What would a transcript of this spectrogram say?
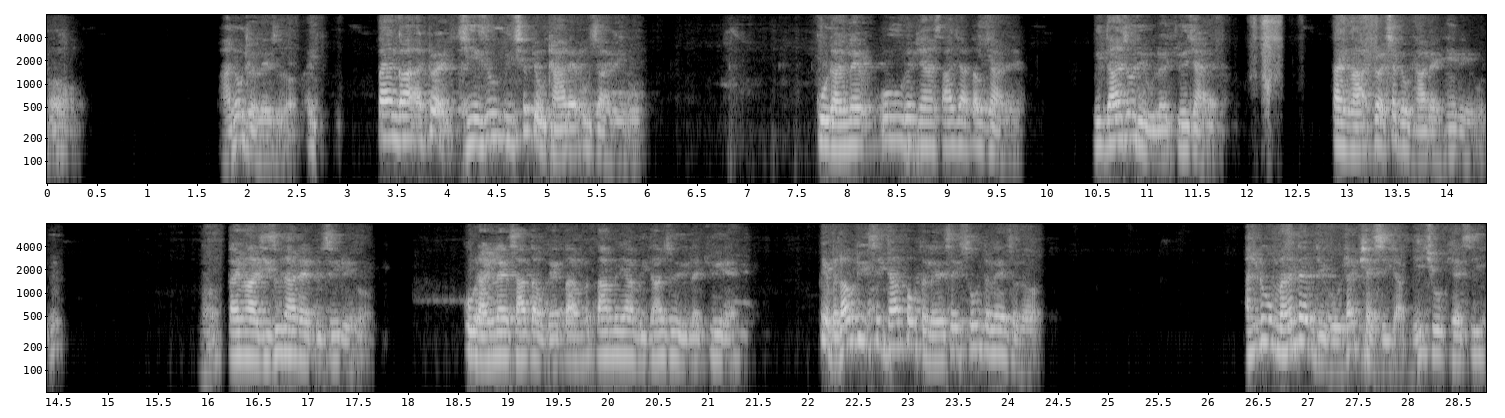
တော့ဘာလို့တယ်လဲဆိုတော့အဲ့ တန်ခါအတွက်ရည်စူးပြီးချက်ပြုတ်ထားတဲ့ဥစ္စာတွေကိုကိုယ်တိုင်လည်းဦးပြပြစားကြတောက်ကြတယ်မိသားစုတွေကိုလည်းကျွေးကြတယ်တန်ခါအတွက်ချက်ပြုတ်ထားတဲ့ဟင်းတွေကိုလေနော်တန်ခါရည်စူးထားတဲ့ပစ္စည်းတွေကိုကိုယ်တိုင်လည်းစားတောက်တယ်တာတာမယမိသားစုတွေလည်းကျွေးတယ်ပြီးဘယ်လောက်ထိစိတ်ထားပုတ်တယ်လဲစိတ်ဆိုးတယ်လဲဆိုတော့အလူမန်းတဲ့တွေကိုလိုက်ဖြက်စီးတာမီးချိုးဖြက်စီး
